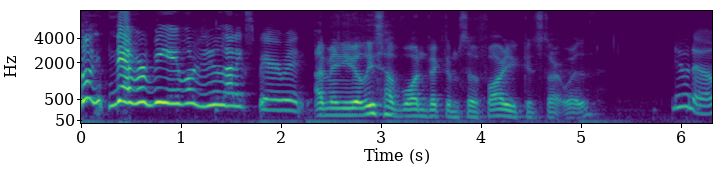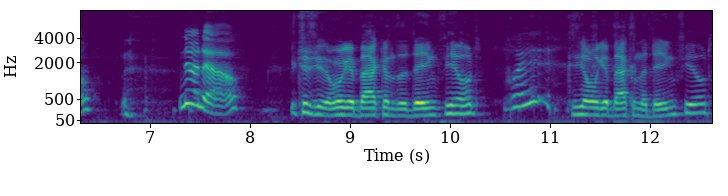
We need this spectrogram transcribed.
we'll never be able to do that experiment. I mean, you at least have one victim so far. You could start with No no. No no. because you don't want to get back into the dating field. What? Because you don't want to get back in the dating field?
